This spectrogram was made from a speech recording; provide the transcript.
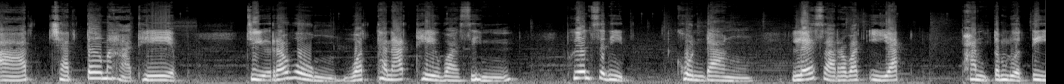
อาร์ตชัตเตอร์มหาเทพ จิระวงศ์วัฒนเทวาสิน เพื่อนสนิท คนดัง และสารวัตรอียัดพันตำรวจตี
